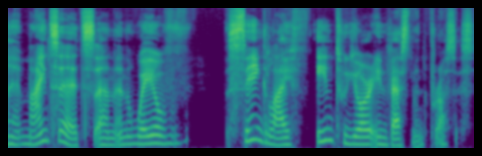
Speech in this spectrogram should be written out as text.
mindsets, and, and way of seeing life into your investment process,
